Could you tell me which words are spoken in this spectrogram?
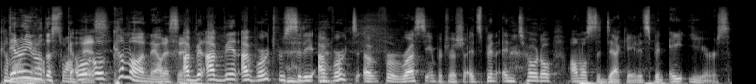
Come They don't even know now. what the swamp Well, is. well, come on now. Listen. I've been, I've been, I've worked for city. I've worked uh, for Rusty and Patricia. It's been in total almost a decade. It's been eight years.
